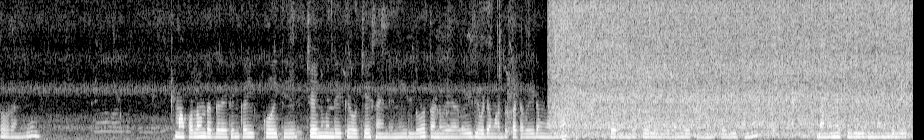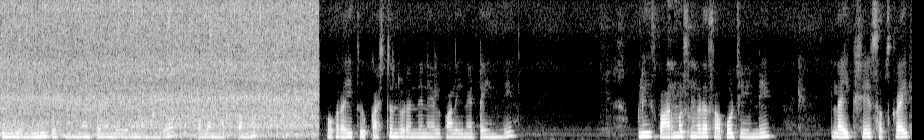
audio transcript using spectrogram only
చూడండి. మా పొలం దగ్గర అయితే ఇంకా ఎక్కువ అయితే చేను మీద అయితే వచ్చేసాయండి నీళ్ళు. తను వేసి వేయడం అడ్డుకట్ట వేయడం వల్ల చూడండి చేలు విధంగా పొజిషన్. మనమే తెగులు మందులు పిండి అన్నీ కొట్టినాము చూడండి ఏ విధంగా ఉందో పొలం మొత్తము. ఒక రైతు కష్టం చూడండి నేల పాలైనట్టు అయింది ప్లీజ్ ఫార్మర్స్ని కూడా సపోర్ట్ చేయండి. Like share subscribe.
